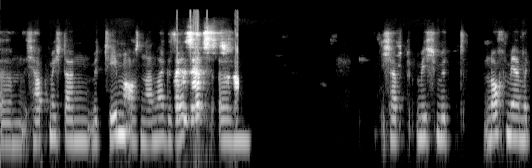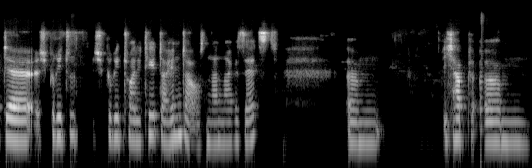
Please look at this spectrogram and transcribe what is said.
Ähm, ich habe mich dann mit Themen auseinandergesetzt. Ähm, ich habe mich mit noch mehr mit der Spiritu Spiritualität dahinter auseinandergesetzt. Ähm, ich habe ähm,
